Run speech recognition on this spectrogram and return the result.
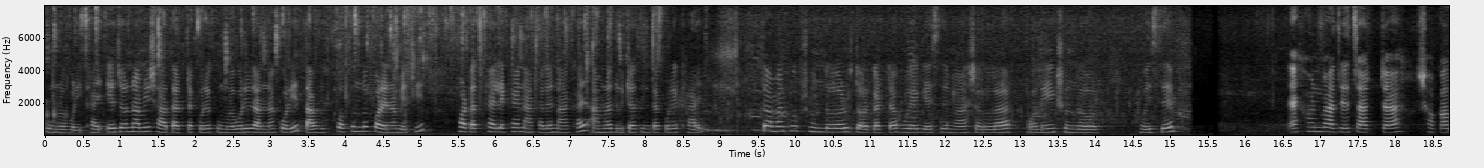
কুমড়ো বড়ি খায় এজন্য আমি সাত আটটা করে কুমড়ো বড়ি রান্না করি, তাও পছন্দ করে না বেশি। হঠাৎ খাইলে খায় না খাইলে না খায়, আমরা দুইটা তিনটা করে খাই। তো আমার খুব সুন্দর তরকারটা হয়ে গেছে মাশাল্লাহ অনেক সুন্দর হয়েছে এখন বাজে চারটা, সকাল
